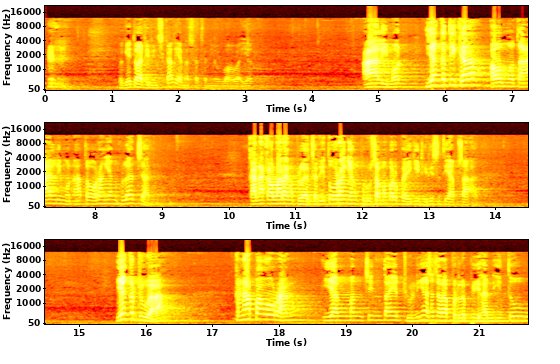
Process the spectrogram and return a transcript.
Begitu hadirin sekalian asadani Allah wa Alimun. Yang ketiga, au muta'allimun atau orang yang belajar. Karena kalau orang yang belajar itu orang yang berusaha memperbaiki diri setiap saat. Yang kedua, kenapa orang yang mencintai dunia secara berlebihan itu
